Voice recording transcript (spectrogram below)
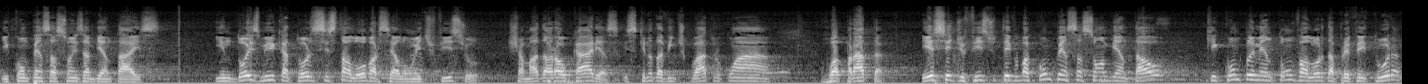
e compensações ambientais? Em 2014 se instalou, Marcelo, um edifício chamado Araucárias, esquina da 24 com a Rua Prata. Esse edifício teve uma compensação ambiental que complementou um valor da prefeitura,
